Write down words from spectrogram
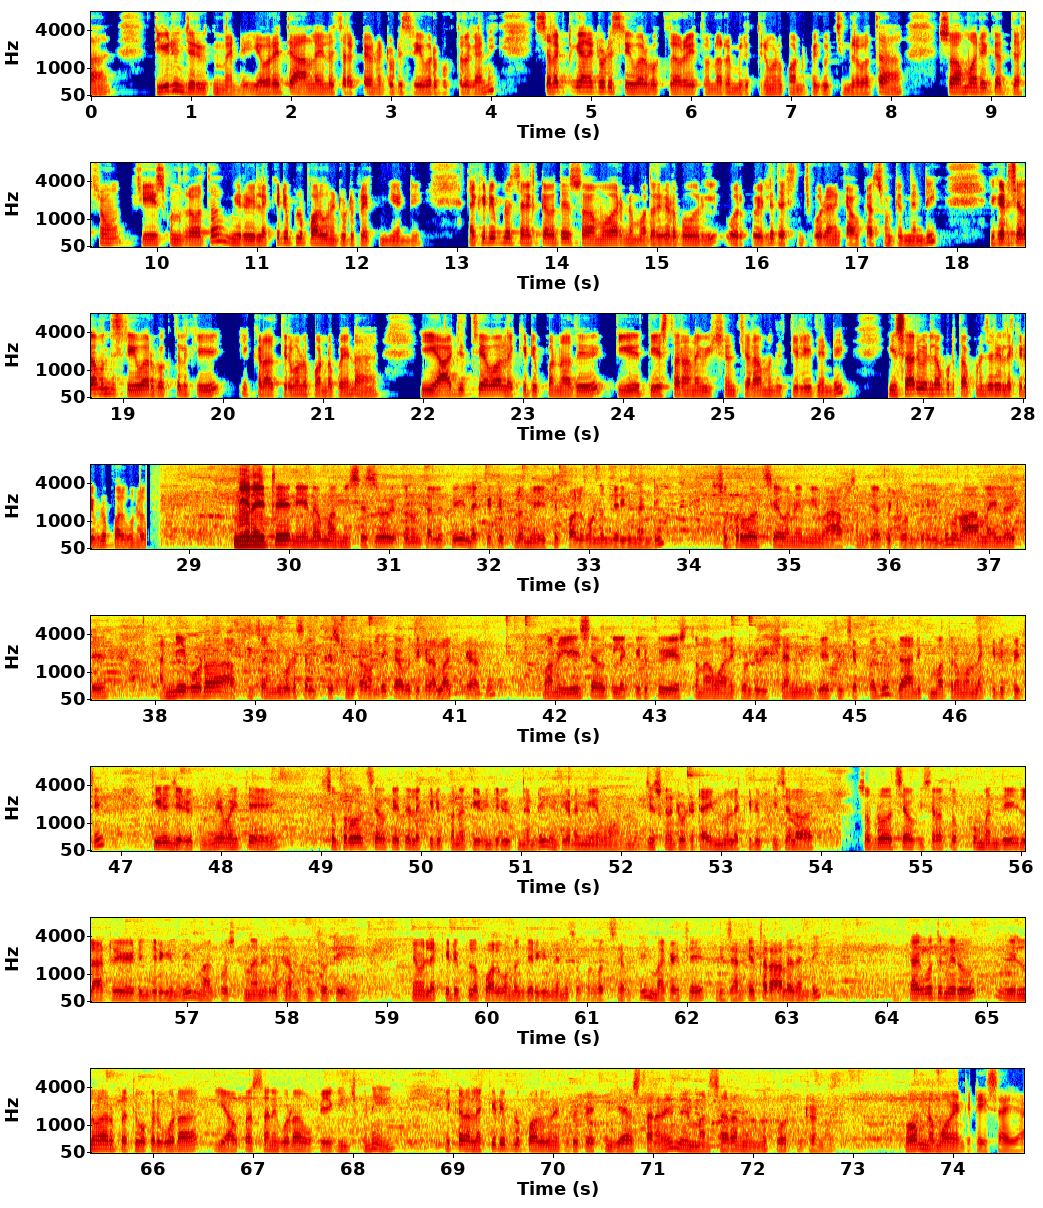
తీయడం జరుగుతుందండి. ఎవరైతే ఆన్‌లైన్‌లో సెలెక్ట్ అయినటువంటి శ్రీవారి భక్తులు కానీ సెలెక్ట్ కానిటువంటి శ్రీవారి భక్తులు ఎవరైతే ఉన్నారో మీరు తిరుమల కొండపైకి వచ్చిన తర్వాత స్వామివారి యొక్క దర్శనం చేసుకున్న తర్వాత మీరు ఈ లక్కిడిప్లో పాల్గొనేటువంటి ప్రయత్నం చేయండి. లక్కిడిప్లో సెలెక్ట్ అయితే స్వామివారిని మొదటి గడప వరి వరకు వెళ్ళి దర్శించుకోవడానికి అవకాశం ఉంటుందండి. ఇక్కడ చాలామంది శ్రీవారి భక్తులకి ఇక్కడ తిరుమల కొండపైన ఈ ఆదిత్య సేవ లక్కీ అన్నది తీ తీస్తారనే విషయం చాలామందికి తెలియదండి ఈసారి వెళ్ళినప్పుడు తప్పనిసరిగా లక్కీ పాల్గొన్నారు నేనైతే నేను మా మిస్సెస్ ఇద్దరం కలిపి లక్కీ మేము అయితే పాల్గొనడం జరిగిందండి. సుప్రభాత సేవని మేము ఆప్షన్‌గా పెట్టుకోవడం జరిగింది. మనం ఆన్‌లైన్‌లో అయితే అన్నీ కూడా ఆప్షన్స్ అన్నీ కూడా సెలెక్ట్ చేసుకుంటామండి. కాకపోతే ఇక్కడ అలా కాదు. మనం ఏ సేవకి లక్కీ డిప్ వేస్తున్నాము అనేటువంటి విషయాన్ని ముందుగా అయితే చెప్పాలి. దానికి మాత్రం మనం లక్కీ అయితే తీయడం జరుగుతుంది. మేమైతే సుప్రభాత సేవకు అయితే డిప్ అనేది తీయడం జరుగుతుందండి. ఎందుకంటే మేము బుక్ చేసుకునేటువంటి టైంలో లక్కీ చాలా సుప్రభాత సేవకి చాలా తక్కువ మంది లాటరీ వేయడం జరిగింది. మాకు వస్తుందనేటువంటి నమ్మకంతో మేము లక్కీ డిప్‌లో పాల్గొనడం జరిగిందండి సుప్రభాత్ సేవకి. మాకైతే నిజానికైతే రాలేదండి. కాకపోతే మీరు వెళ్ళినవారు ప్రతి ఒక్కరు కూడా ఈ అవకాశాన్ని కూడా ఉపయోగించుకొని ఇక్కడ లక్కీ డిప్‌లో పాల్గొనేటువంటి ప్రయత్నం చేస్తారని నేను మనసారా మిమ్మల్ని కోరుకుంటున్నాను. ఓం నమో వెంకటేశాయ.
